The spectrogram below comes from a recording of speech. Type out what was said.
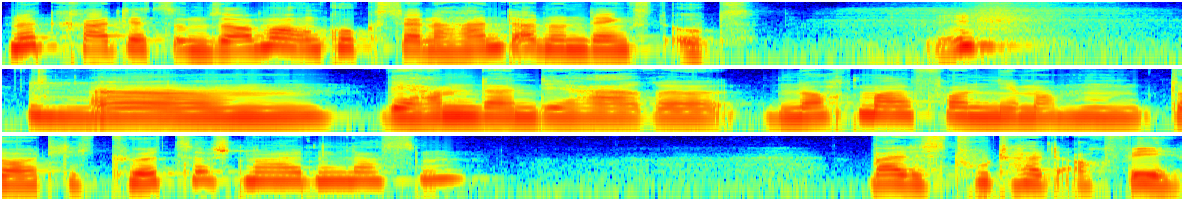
ne, gerade jetzt im Sommer und guckst deine Hand an und denkst, ups. Mhm. Ähm, wir haben dann die Haare nochmal von jemandem deutlich kürzer schneiden lassen, weil es tut halt auch weh.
